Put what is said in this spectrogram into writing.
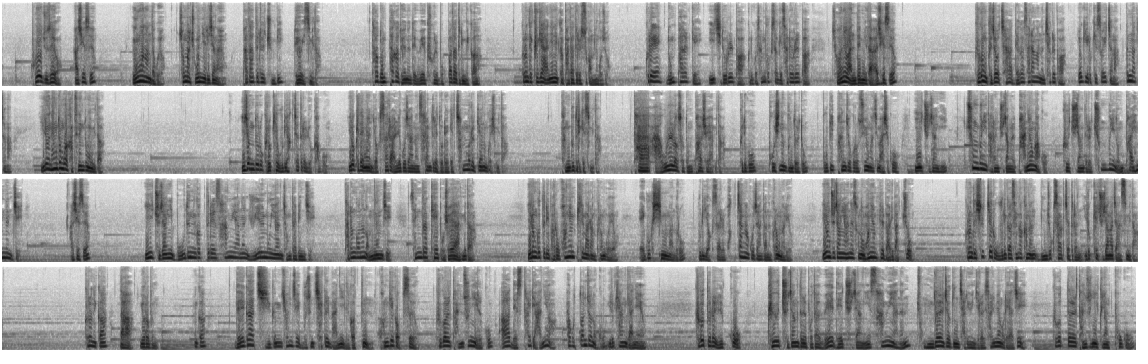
보여주세요. 아시겠어요? 응원한다고요. 정말 좋은 일이잖아요. 받아들일 준비 되어 있습니다. 다 논파가 되었는데 왜 그걸 못 받아들입니까? 그런데 그게 아니니까 받아들일 수가 없는 거죠. 그래 논파할게 이 지도를 봐 그리고 삼국사기 사료를 봐 전혀 안 됩니다. 아시겠어요? 그건 그저 자 내가 사랑하는 책을 봐 여기 이렇게 써있잖아 끝났잖아 이런 행동과 같은 행동입니다. 이 정도로 그렇게 우리 학자들을 욕하고 이렇게 되면 역사를 알리고자 하는 사람들의 노력에 찬물을 끼얹는 것입니다. 당부드리겠습니다. 다 아울러서 논파하셔야 합니다. 그리고 보시는 분들도 무비판적으로 수용하지 마시고 이 주장이 충분히 다른 주장을 반영하고 그 주장들을 충분히 논파했는지 아시겠어요? 이 주장이 모든 것들에 상위하는 유일무이한 정답인지 다른 거는 없는지 생각해 보셔야 합니다. 이런 것들이 바로 황현필이 말한 그런 거예요. 애국심만으로 우리 역사를 확장하고자 한다는 그런 말이요. 이런 주장에 한해서는 황현필 말이 맞죠? 그런데 실제로 우리가 생각하는 민족사학자들은 이렇게 주장하지 않습니다. 그러니까 나, 여러분, 그러니까 내가 지금 현재 무슨 책을 많이 읽었든 관계가 없어요. 그걸 단순히 읽고 아, 내 스타일이 아니야 하고 던져놓고 이렇게 하는 게 아니에요. 그것들을 읽고 그 주장들보다 왜 내 주장이 상위하는 종결적인 자료인지를 설명을 해야지 그것들 단순히 그냥 보고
